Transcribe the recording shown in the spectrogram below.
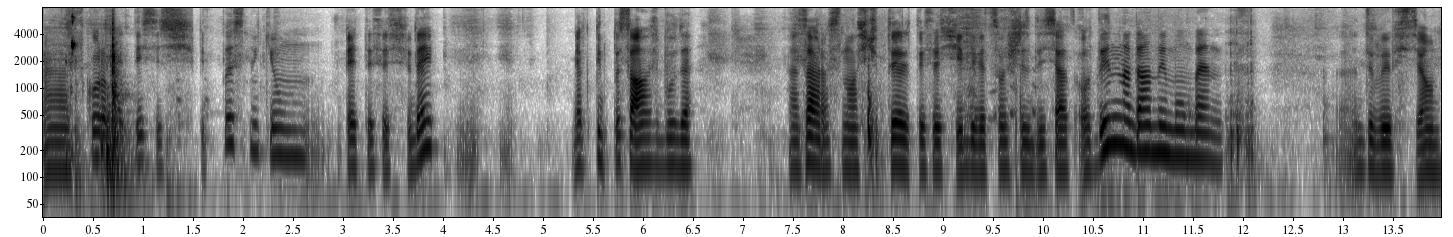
е, скоро 5 тисяч підписників, 5 тисяч людей. Як підписалось буде. Зараз у нас 4961 на даний момент. Е, Дивився. У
